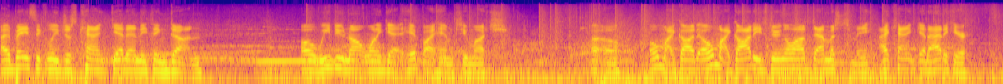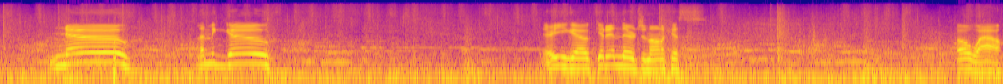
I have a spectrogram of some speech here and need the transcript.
I basically just can't get anything done. Oh, we do not want to get hit by him too much. Uh-oh. Oh my god. Oh my god, he's doing a lot of damage to me. I can't get out of here. No! Let me go. There you go. Get in there, Deinonychus. Oh, wow.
